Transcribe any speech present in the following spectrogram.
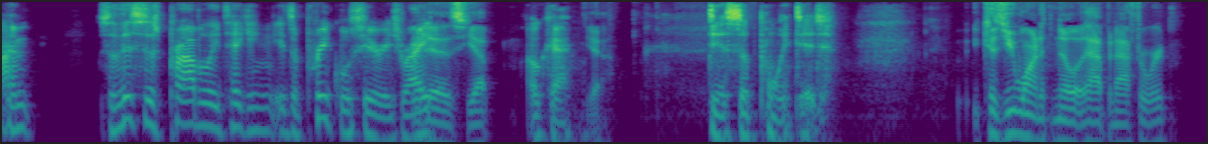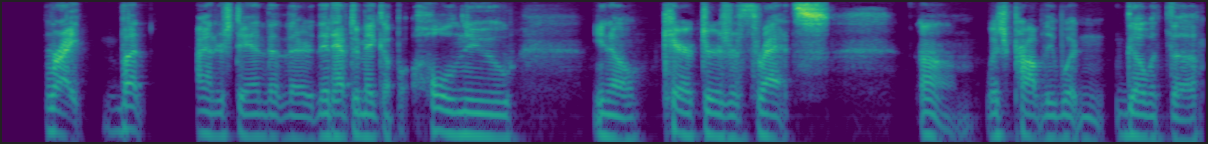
i'm so this is probably taking it's a prequel series right It is, yep. okay Yeah. disappointed Because you wanted to know what happened afterward. Right, but I understand that they're they'd have to make up a whole new, you know, characters or threats, um, which probably wouldn't go with the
